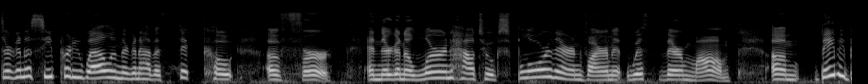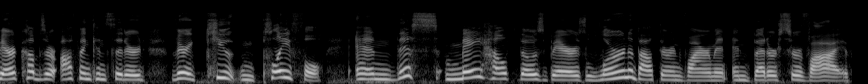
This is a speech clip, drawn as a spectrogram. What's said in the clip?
they're gonna see pretty well and they're gonna have a thick coat of fur. And they're gonna learn how to explore their environment with their mom. Um, baby bear cubs are often considered very cute and playful and this may help those bears learn about their environment and better survive.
